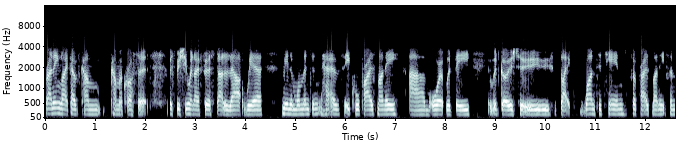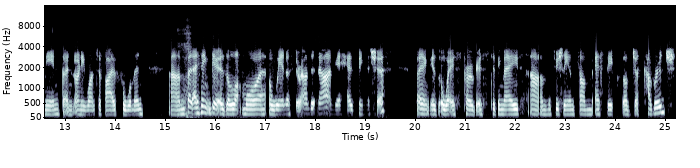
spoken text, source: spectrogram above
running. Like I've come come across it, especially when I first started out, where men and women didn't have equal prize money, um, or it would be it would go to like one to ten for prize money for men, but only one to five for women. Um, but I think there is a lot more awareness around it now, and there has been a shift. I think there's always progress to be made, um, especially in some aspects of just coverage.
